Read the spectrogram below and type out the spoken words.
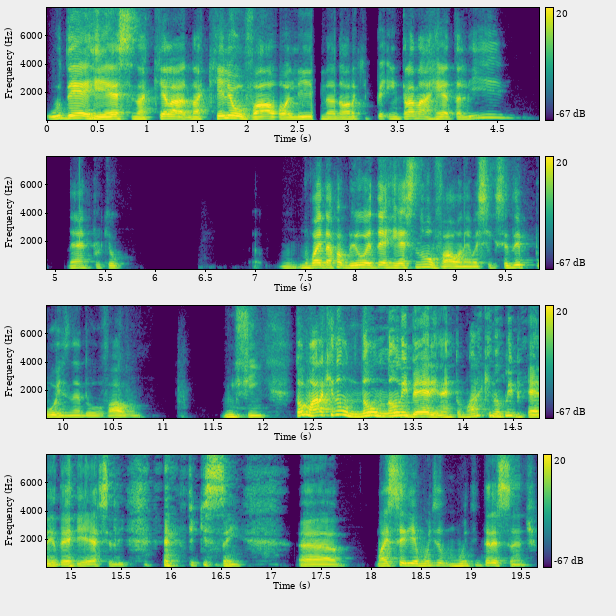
o DRS naquela, naquele oval ali, na, na hora que entrar na reta ali, né? Porque não vai dar para abrir o DRS no oval, né? Vai ser que ser depois, né? Do oval. Enfim, tomara que não, não, não libere, né? Tomara que não libere o DRS ali, fique sem. Uh, mas seria muito, muito interessante.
